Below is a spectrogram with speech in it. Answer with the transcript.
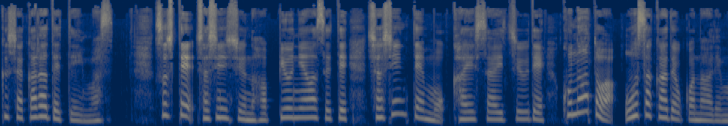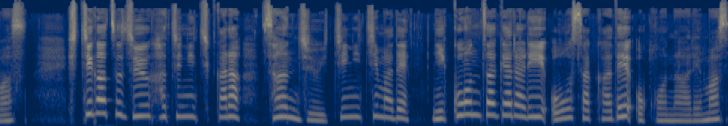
ク社から出ていますそして写真集の発表に合わせて写真展も開催中でこの後は大阪で行われます。7月18日から31日までニコンザギャラリー大阪で行われます。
